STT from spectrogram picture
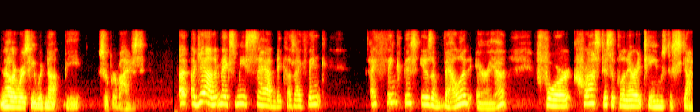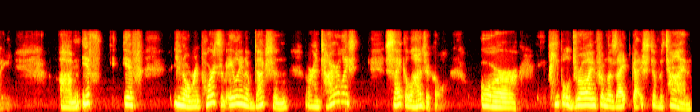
In other words, he would not be supervised. Uh, again, it makes me sad because I think I think this is a valid area for cross-disciplinary teams to study. Um, if if you know reports of alien abduction are entirely psychological or people drawing from the zeitgeist of the time,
